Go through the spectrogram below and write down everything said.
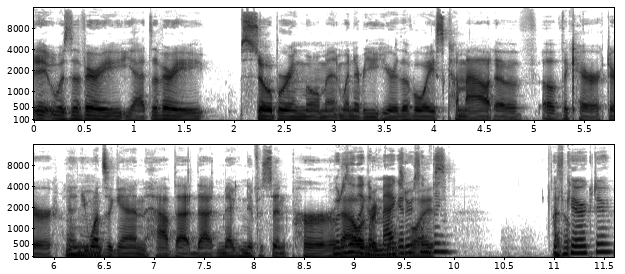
it, was a very yeah, it's a very sobering moment whenever you hear the voice come out of of the character, and you once again have that that magnificent purr. Mm-hmm. What is it like a Rickman's maggot or voice. something? His character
